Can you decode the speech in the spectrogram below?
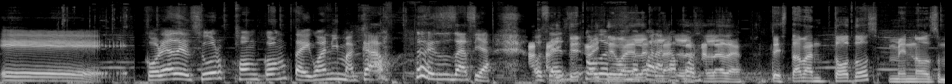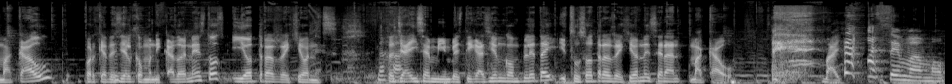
eh, Corea del Sur, Hong Kong, Taiwán y Macao. Eso es Asia. O sea, ahí eso es todo te el mundo la, para la- la Japón. jalada. Estaban todos menos Macao, porque decía el comunicado en estos y otras regiones. Entonces Ajá. ya hice mi investigación completa y sus otras regiones eran Macao. Se mamó.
